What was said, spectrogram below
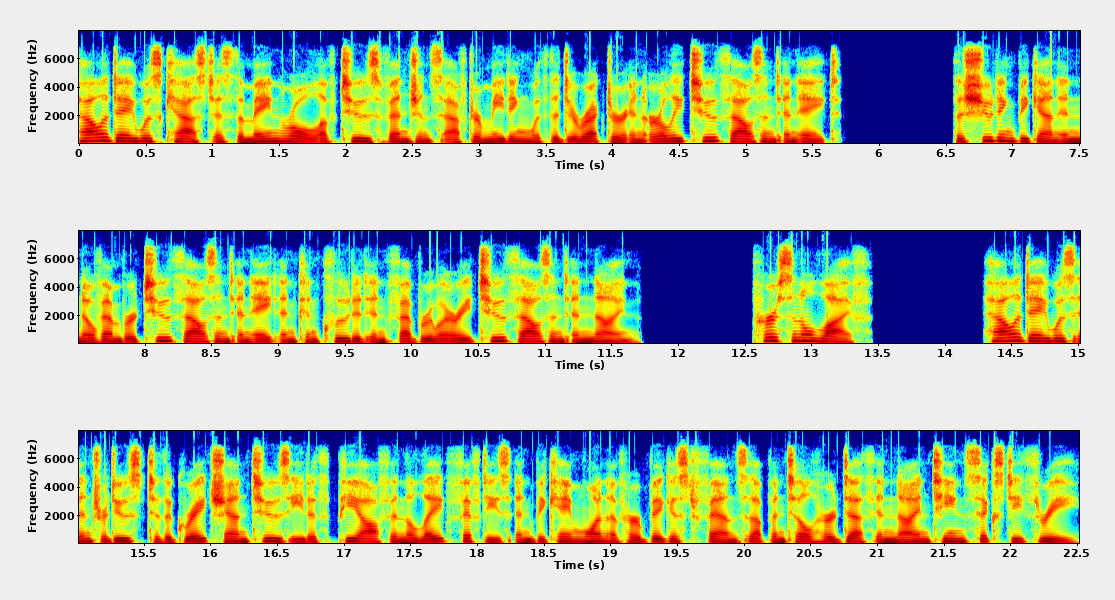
Hallyday was cast as the main role of To's Vengeance after meeting with the director in early 2008. The shooting began in November 2008 and concluded in February 2009. Personal life Hallyday was introduced to the great chanteuse Edith Piaf in the late 50s and became one of her biggest fans up until her death in 1963.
